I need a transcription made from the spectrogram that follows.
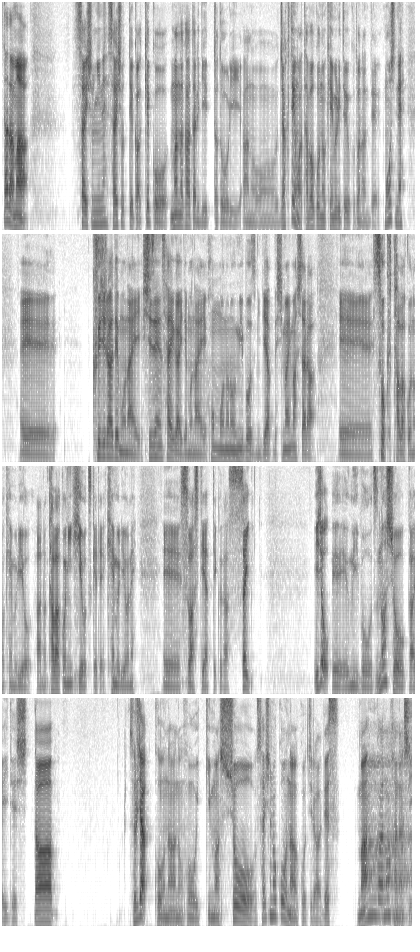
ただまあ最初にね最初っていうか結構真ん中あたりで言った通り、あのー弱点はタバコの煙ということなんでもしね、えークジラでもない自然災害でもない本物の海坊主に出会ってしまいましたら、えー即タバコの煙をあのタバコに火をつけて煙をね、えー吸わせてやってください。以上、えー海坊主の紹介でした。それじゃあコーナーの方行きましょう。最初のコーナーはこちらです。漫画の話。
